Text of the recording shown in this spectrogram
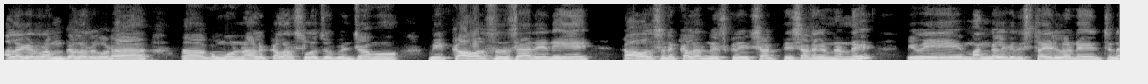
అలాగే రమ్ కలర్ కూడా ఒక మూడు నాలుగు కలర్స్లో చూపించాము. మీకు కావాల్సిన శారీని కావాల్సిన కలర్ని స్క్రీన్ షాట్ తీసి అడగండి అండి ఇవి మంగళగిరి స్టైల్లో నేయించిన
